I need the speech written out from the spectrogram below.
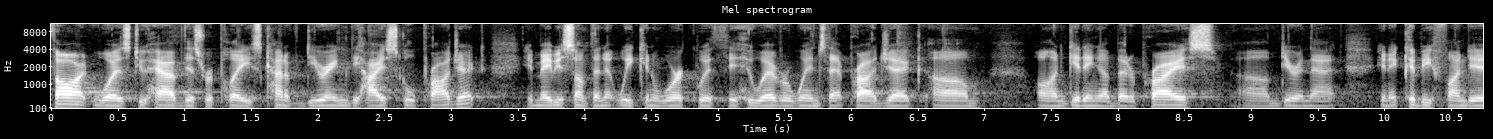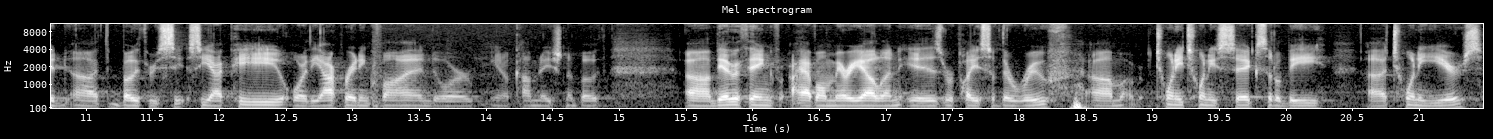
thought was to have this replaced kind of during the high school project. It may be something that we can work with whoever wins that project um, on getting a better price um, during that, and it could be funded uh, both through C- CIP or the operating fund or you know combination of both. Um, the other thing I have on Mary Ellen is replace of the roof. Um, 2026, it'll be uh, 20 years.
